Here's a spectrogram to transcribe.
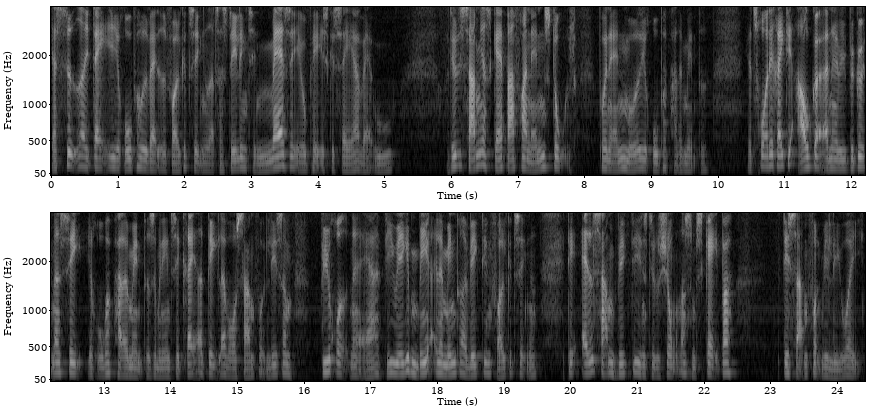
Jeg sidder i dag i Europaudvalget i Folketinget og tager stilling til en masse europæiske sager hver uge. Og det er jo det samme, jeg skal, bare fra en anden stol på en anden måde i Europaparlamentet. Jeg tror, det er rigtig afgørende, at vi begynder at se Europaparlamentet som en integreret del af vores samfund, ligesom byrådene er. De er jo ikke mere eller mindre vigtige end Folketinget. Det er alle sammen vigtige institutioner, som skaber det samfund, vi lever i.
